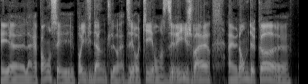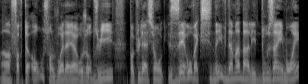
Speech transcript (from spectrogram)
Et la réponse est pas évidente là dire, OK, on se dirige vers un nombre de cas euh, en forte hausse. On le voit d'ailleurs aujourd'hui. Population zéro vaccinée, évidemment, dans les 12 ans et moins.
